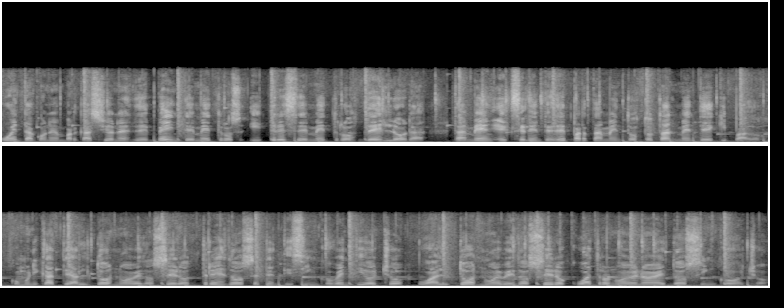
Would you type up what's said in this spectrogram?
Cuenta con embarcaciones de 20 metros y 13 metros de eslora. También excelentes departamentos totalmente equipados. Comunicate al 2920 3275 28 o al 2920 499 258.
